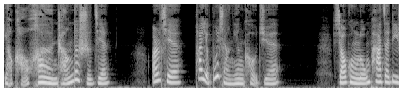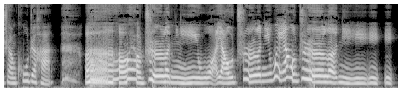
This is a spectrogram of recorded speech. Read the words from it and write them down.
要烤很长的时间，而且他也不想念口诀。”小恐龙趴在地上哭着喊：“啊！我要吃了你！我要吃了你！我要吃了你！”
